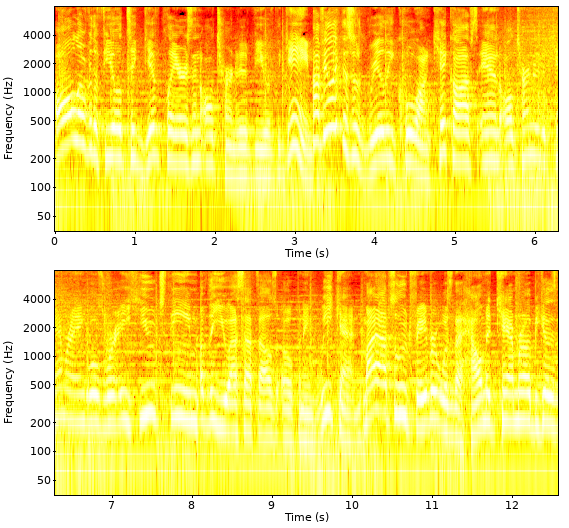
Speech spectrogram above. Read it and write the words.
all over the field to give players an alternative view of the game. I feel like this was really cool on kickoffs, and alternative camera angles were a huge theme of the USFL's opening weekend. My absolute favorite was the helmet camera because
